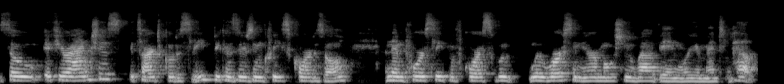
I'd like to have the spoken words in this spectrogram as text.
So if you're anxious, it's hard to go to sleep because there's increased cortisol. And then poor sleep, of course, will, will worsen your emotional well-being or your mental health.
